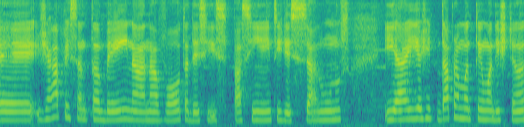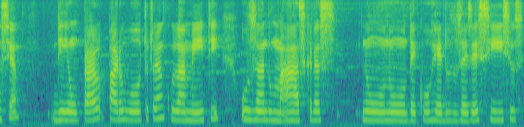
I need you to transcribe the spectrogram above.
é, já pensando também na, na volta desses pacientes, desses alunos. E aí a gente dá para manter uma distância de um pra, para o outro tranquilamente, usando máscaras, no, no decorrer dos exercícios.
